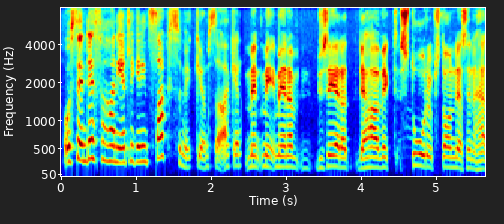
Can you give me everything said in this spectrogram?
Och sen dess har han egentligen inte sagt så mycket om saken. Men, men menar, du säger att det har väckt stor uppståndelse den här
